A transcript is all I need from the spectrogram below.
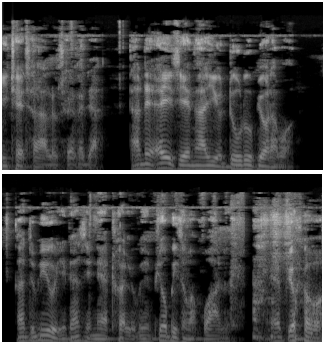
ကြီးထည့်ထားလို့ဆိုတဲ့ခါကျဒါနဲ့အဲ့ဒီစီးရဲငါကြီးကိုတိုးတိုးပြောတာပေါ့ ကသမီးကိုရကန်းစင်နဲ့ထွက်လို့ပဲပြောပြီးစမှာပွားလို့အဲပြောတော့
